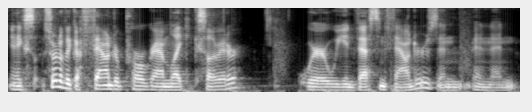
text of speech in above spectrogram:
ex- sort of like a founder program like Accelerator, where we invest in founders and, and, and,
